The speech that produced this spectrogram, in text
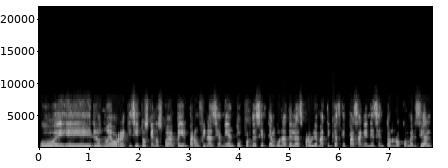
o eh, los nuevos requisitos que nos puedan pedir para un financiamiento, por decirte algunas de las problemáticas que pasan en ese entorno comercial.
